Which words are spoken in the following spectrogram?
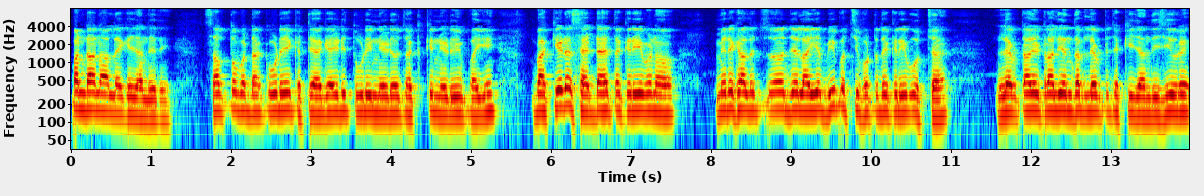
ਪੰਡਾ ਨਾਲ ਲੈ ਕੇ ਜਾਂਦੇ ਤੇ। ਸਭ ਤੋਂ ਵੱਡਾ ਕੋੜੇ ਇਹ ਕੱਟਿਆ ਗਿਆ, ਜਿਹੜੀ ਤੂੜੀ ਨੇੜਿਓਂ ਚੱਕ ਕੇ ਨੇੜਿਓਂ ਹੀ ਪਾਈਏ ਬਾਕੀ ਜਿਹੜਾ ਸੈੱਡ ਹੈ ਤਕਰੀਬਨ, ਮੇਰੇ ਖਿਆਲ ਚ ਜੇ ਲਾਈਏ 20 25 ਫੁੱਟ ਦੇ ਕਰੀਬ ਉੱਚਾ ਹੈ। ਲਿਫਟ ਵਾਲੀ ਟਰਾਲੀ ਅੰਦਰ ਲਿਫਟ ਚੱਕੀ ਜਾਂਦੀ ਸੀ ਉਰੇ।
